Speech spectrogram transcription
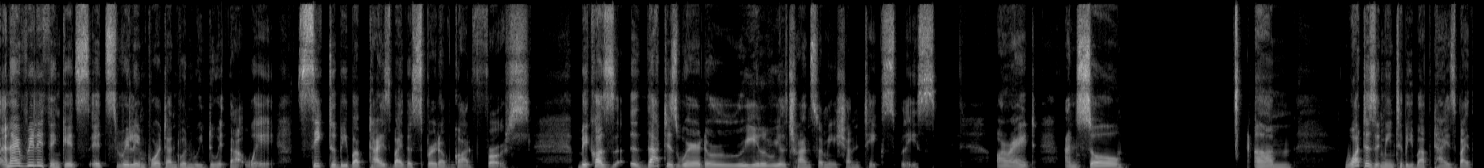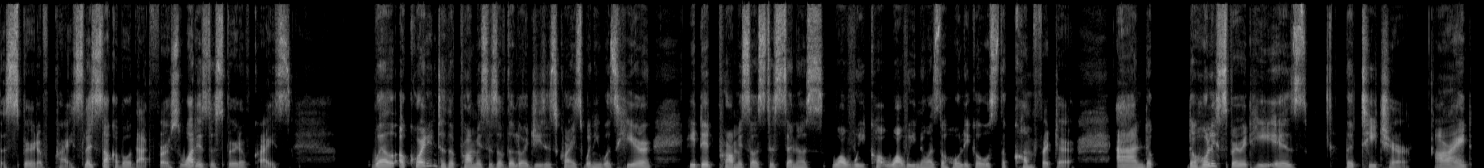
And I really think it's it's really important when we do it that way. Seek to be baptized by the Spirit of God first because that is where the real real transformation takes place all right and so um what does it mean to be baptized by the spirit of christ? Let's talk about that first. What is the spirit of christ? Well according to the promises of the lord jesus christ when he was here he did promise us to send us what we call what we know as the holy ghost the comforter. And the, the holy spirit he is the teacher all right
